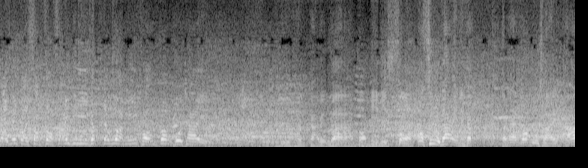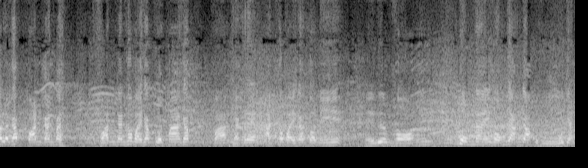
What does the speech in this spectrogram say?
ต่อยไม่ต่อยสับศอกซ้ายดีครับจังหวะนี้ของก้องโคชัยอยู่ครับกลายเป็นว่าตอนนี้นี่ศอกก็สู้ได้นะครับทางด้านกล้องบูชัยเอาละครับฟันกันไปฟันกันเข้าไปครับกดมาครับความแข็งแรงอัดเข้าไปครับตอนนี้ในเรื่องของวงในของยางดำโอ้โหยัด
